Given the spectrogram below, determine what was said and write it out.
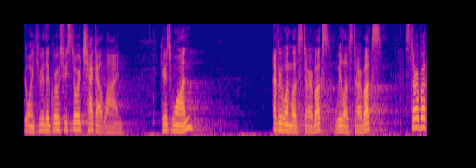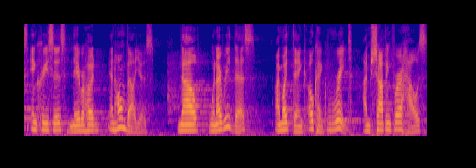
going through the grocery store checkout line. Here's one Everyone loves Starbucks. We love Starbucks. Starbucks increases neighborhood and home values. Now, when I read this, I might think, okay, great. I'm shopping for a house.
